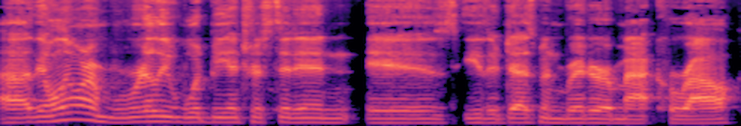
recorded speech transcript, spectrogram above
uh, the only one I'm really would be interested in is either Desmond Ridder or Matt Corral,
